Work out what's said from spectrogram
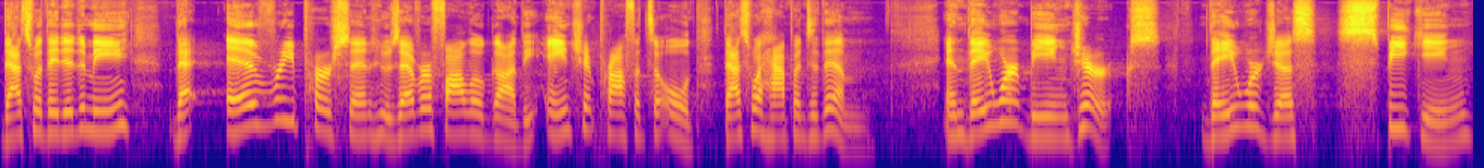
That's what they did to me. That every person who's ever followed God, the ancient prophets of old, that's what happened to them. And they weren't being jerks. They were just speaking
